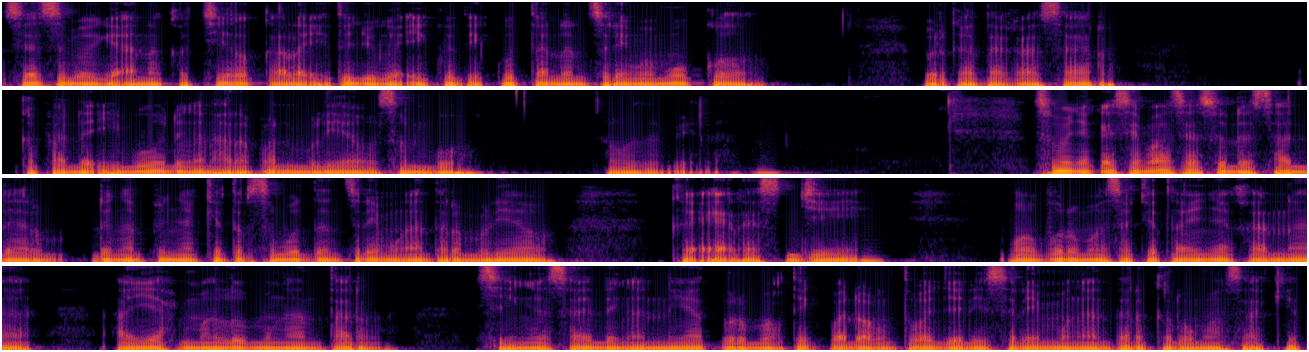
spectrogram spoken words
Saya sebagai anak kecil kala itu juga ikut-ikutan dan sering memukul, berkata kasar kepada ibu dengan harapan beliau sembuh. Alhamdulillah. Semenjak SMA saya sudah sadar dengan penyakit tersebut dan sering mengantar beliau ke RSJ maupun rumah sakit lainnya karena ayah malu mengantar sehingga saya dengan niat berbakti kepada orang tua jadi sering mengantar ke rumah sakit.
